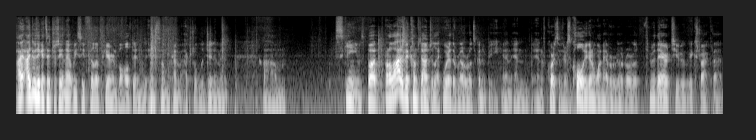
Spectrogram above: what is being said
I, I, do think it's interesting that we see Philip here involved in, in some kind of actual legitimate um, schemes. But but a lot of it comes down to like where the railroad's going to be, and and and of course, if there's coal, you're going to want to have a railroad through there to extract that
